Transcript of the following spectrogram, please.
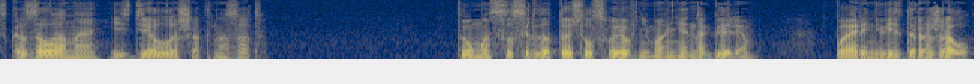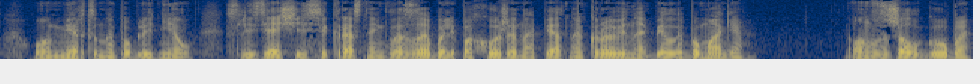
сказала она и сделала шаг назад. Томас сосредоточил свое внимание на Гелем. Парень весь дрожал, он мертвенно побледнел, слезящиеся красные глаза были похожи на пятна крови на белой бумаге. Он сжал губы,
